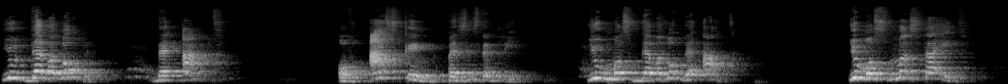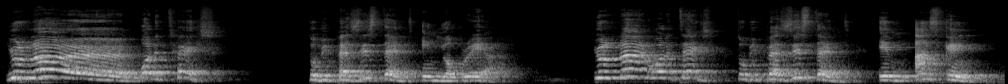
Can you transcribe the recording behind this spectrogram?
You develop the act of asking asking persistently. You must develop the art. You must master it. You learn what it takes to be persistent in your prayer. You learn what it takes to be persistent in asking.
